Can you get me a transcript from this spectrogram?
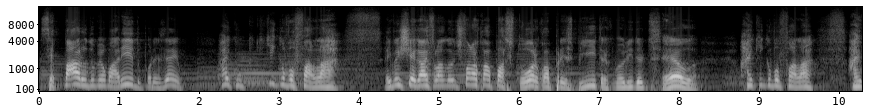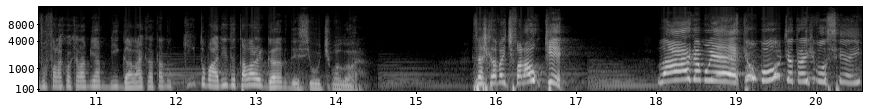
separo do meu marido, por exemplo? Ai, com quem que eu vou falar? Aí vem chegar e falar, não, eu falar com a pastora, com a presbítera, com o meu líder de célula. Ai, quem que eu vou falar? Ai, eu vou falar com aquela minha amiga lá, que ela está no quinto marido e está largando desse último agora. Você acha que ela vai te falar o quê? Larga, mulher, tem um monte atrás de você aí.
